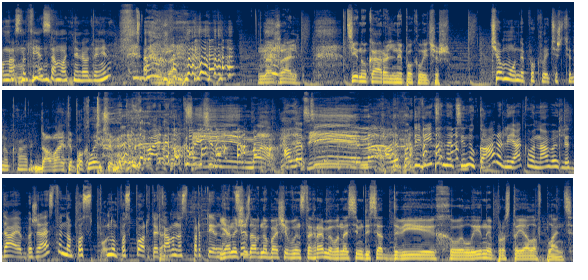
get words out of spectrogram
У нас тут є самотні люди, ні? На жаль. На жаль. Тіну Кароль не покличеш. Чому не покличеш Тіну Кароль? Давайте покличемо. Давайте покличемо. Тіна! Але Тіна! Але подивіться на Тіну Кароль, як вона виглядає божественно по сп- ну, по спорту, яка вона спортивна. Я Це ж- нещодавно бачив в інстаграмі, вона 72 хвилини простояла в планці.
